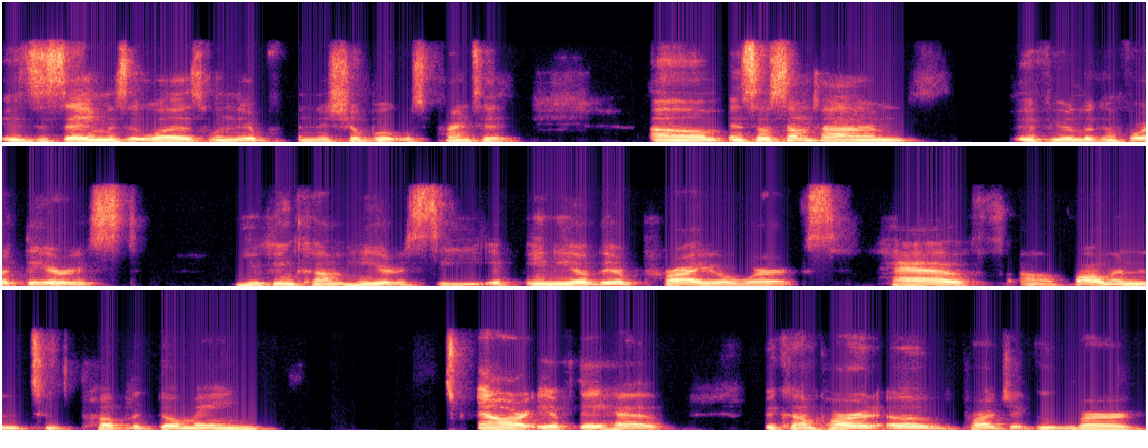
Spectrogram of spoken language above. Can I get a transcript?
is the same as it was when their initial book was printed. Um, and so sometimes if you're looking for a theorist, you can come here to see if any of their prior works have uh, fallen into public domain or if they have become part of Project Gutenberg,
